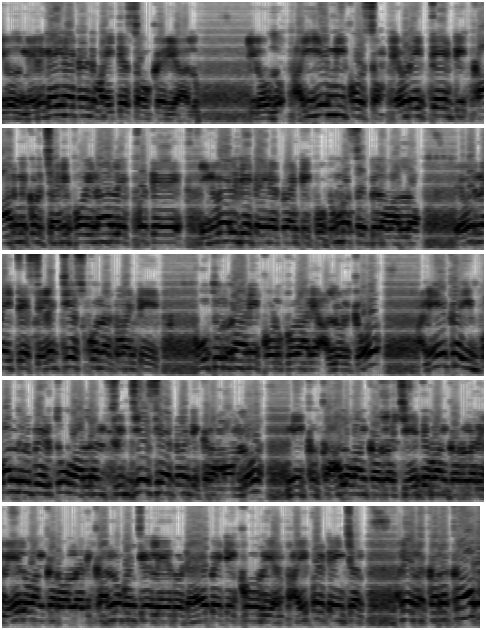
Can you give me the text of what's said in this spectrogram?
ఈరోజు మెరుగైనటువంటి వైద్య సౌకర్యాలు. ఈరోజు ఐఎంఈ కోసం ఎవరైతే కార్మికుడు చనిపోయినా లేకపోతే ఇన్వాలిడేట్ అయినటువంటి కుటుంబ సభ్యుల వల్ల ఎవరినైతే సెలెక్ట్ చేసుకున్నటువంటి కూతురు కానీ కొడుకు కానీ అల్లుడికో అనేక ఇబ్బందులు పెడుతూ వాళ్ళని ఫిట్ చేసేటువంటి క్రమంలో నీకు కాలు వంకర ఉన్నది చేతి వంకర ఉన్నది వేలు వంకర ఉన్నది కన్ను మంచిగా లేదు డయాబెటిక్ హైపర్ టెన్షన్ అనే రకరకాల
